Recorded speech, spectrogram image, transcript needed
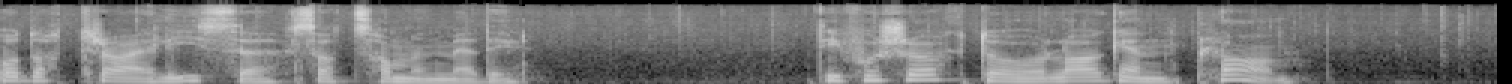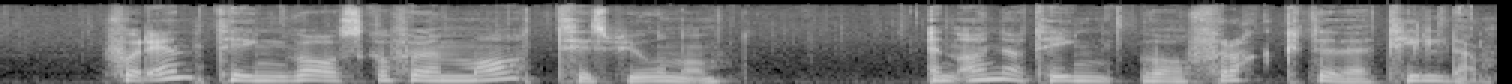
og dattera Elise satt sammen med dem. De forsøkte å lage en plan. For én ting var å skaffe mat til spionene. En annen ting var å frakte det til dem.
